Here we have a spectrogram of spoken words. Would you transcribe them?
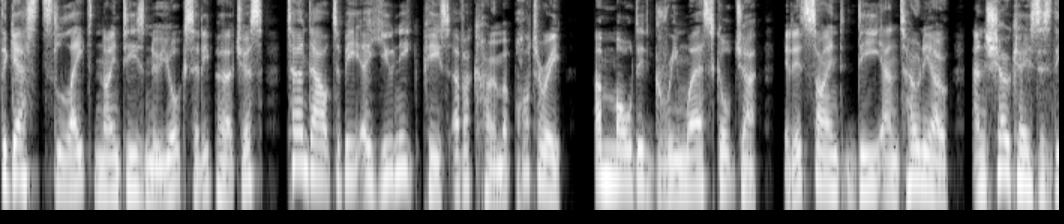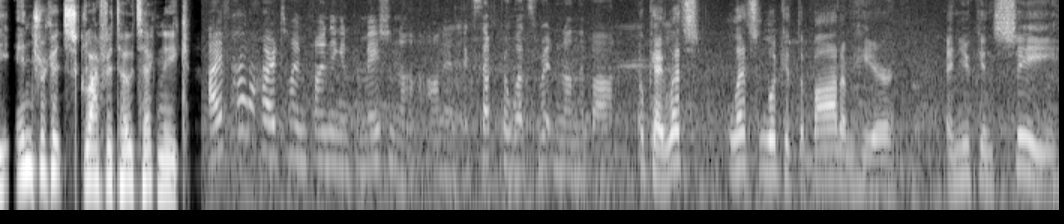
The guest's late 90s New York City purchase turned out to be a unique piece of Acoma pottery, a molded greenware sculpture. It is signed D. Antonio and showcases the intricate sgraffito technique. I've had a hard time finding information on, on it except for what's written on the bottom. Okay, let's let's look at the bottom here, and you can see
